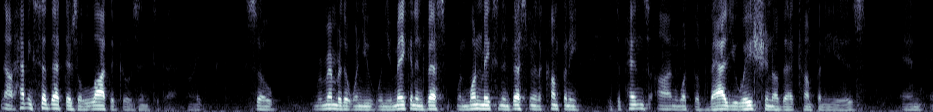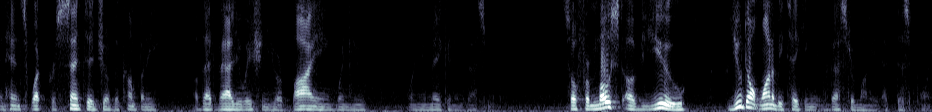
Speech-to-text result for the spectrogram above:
now, having said that, there's a lot that goes into that, right? So remember that when you, when you make an invest, when one makes an investment in a company, it depends on what the valuation of that company is, and, and hence what percentage of the company of that valuation you're buying when you, when you make an investment. So for most of you, you don't want to be taking investor money at this point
